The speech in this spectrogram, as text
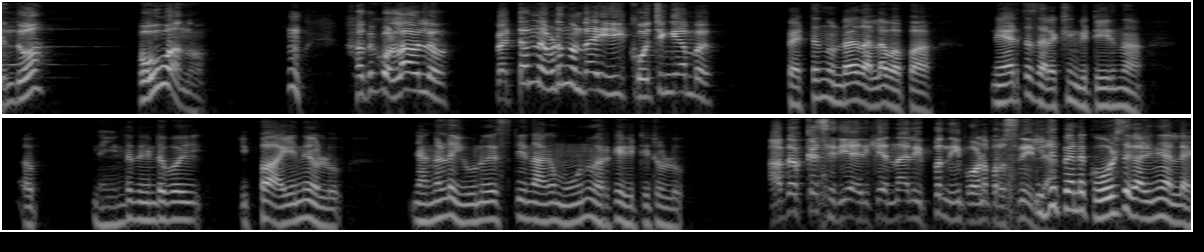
എന്തുവാ? പോവാന്നോ അത് കൊള്ളാവല്ലോ പെട്ടെന്ന് എവിടെ നിന്നുണ്ടായി ഈ കോച്ചിങ് ക്യാമ്പ്? പെട്ടെന്നുണ്ടായതല്ല പപ്പ. നേരത്തെ സെലക്ഷൻ കിട്ടിയിരുന്ന നീണ്ടു നീണ്ടുപോയി ഇപ്പൊ ആയെന്നേ ഉള്ളൂ. ഞങ്ങളുടെ യൂണിവേഴ്സിറ്റിയിൽ നിന്ന് ആകെ മൂന്ന് പേർക്ക് കിട്ടിയിട്ടുള്ളൂ. അതൊക്കെ ശരിയായിരിക്കും. എന്നാൽ ഇപ്പൊ നീ പോണ പ്രശ്നമില്ല. ഇതിപ്പോ എന്റെ കോഴ്സ് കഴിഞ്ഞല്ലേ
